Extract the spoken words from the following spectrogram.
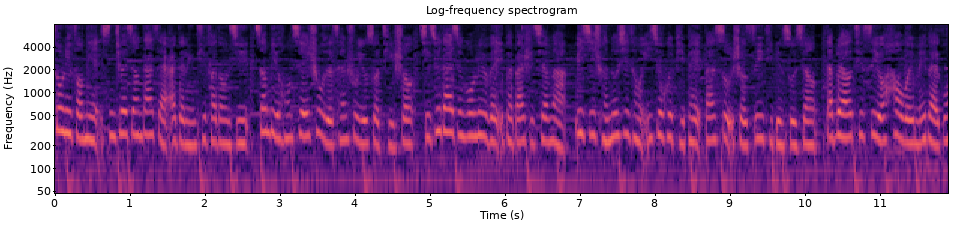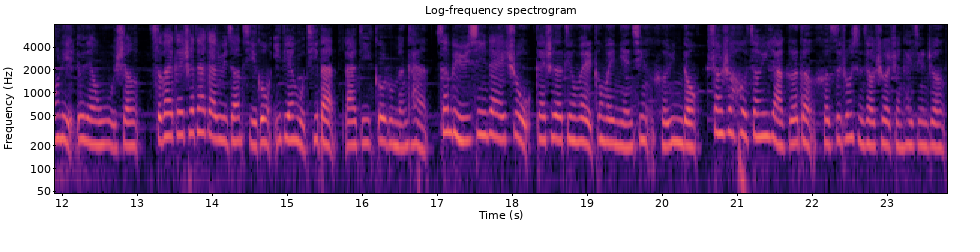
动力方面，新车将搭载 2.0T 发动机，相比红旗 H5 的参数有所提升，其最大净功率为180千瓦。预计传动系统依旧会匹配八速手自一体变速箱，WLTC 油耗为每百公里6.55升。此外，该车大概率将提供 1.5T 版，拉低购入门槛。相比于新一代 H5，该车的定位更为年轻和运动，上市后将与雅阁等合资中型轿车展开竞争。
